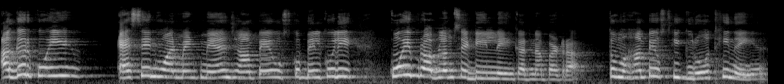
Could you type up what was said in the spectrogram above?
अगर कोई ऐसे इन्वायरमेंट में है जहाँ पे उसको बिल्कुल ही कोई प्रॉब्लम से डील नहीं करना पड़ रहा तो वहाँ पे उसकी ग्रोथ ही नहीं है।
